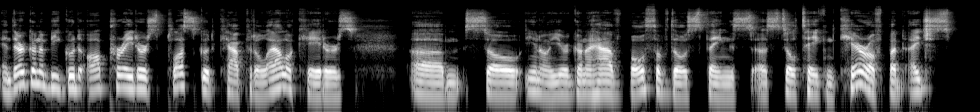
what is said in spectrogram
and they're going to be good operators plus good capital allocators. Um, so, you know, you're going to have both of those things uh, still taken care of. But I just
